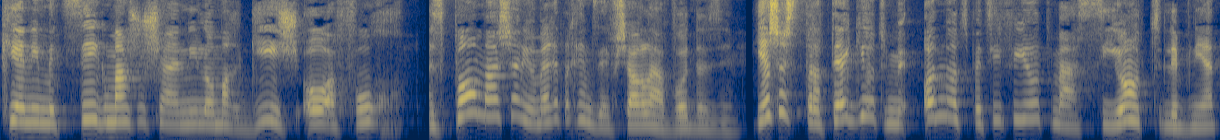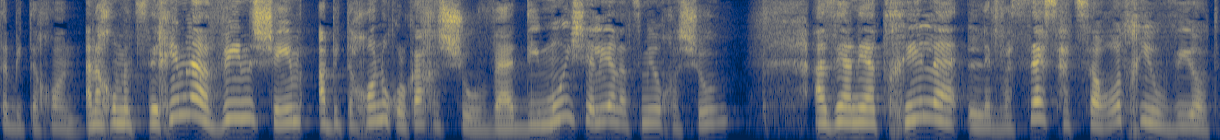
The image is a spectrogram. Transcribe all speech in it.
כי אני מציג משהו שאני לא מרגיש, או הפוך, אז פה מה שאני אומרת לכם זה אפשר לעבוד על זה. יש אסטרטגיות מאוד מאוד ספציפיות, מעשיות, לבניית הביטחון. אנחנו מצליחים להבין שאם הביטחון הוא כל כך חשוב, והדימוי שלי על עצמי הוא חשוב, אז אני אתחיל לבסס הצהרות חיוביות.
